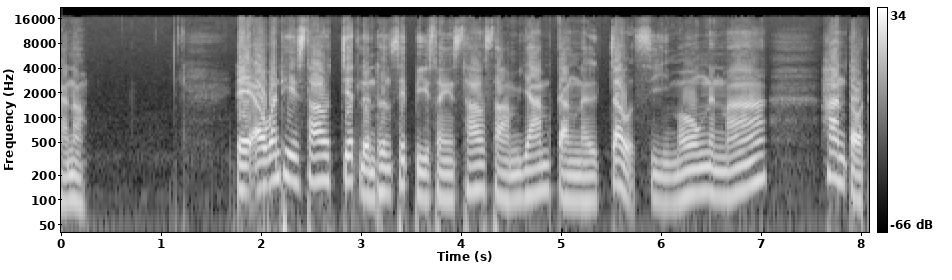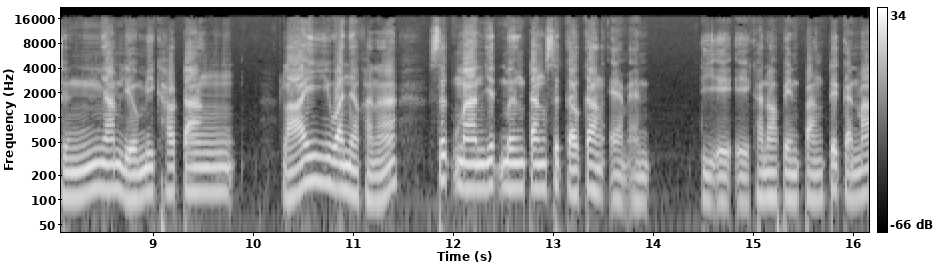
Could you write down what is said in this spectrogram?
ค่ะเนาะ แต่เอาวันที่เศร้าเจ็ดเหลือนทนสิบปีใส่เศร้าสามยามกลางเนเจ้าสี่โมงนั่นมาห้านต่อถึงยามเหลียวมีข้าวตังหลายวันอย่างค่ะนะซึกมานยึดเมืองตั้งซึกเกาก้างแอมแอน DAA ค่ะเนาะเป็นปังตึกกันมา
